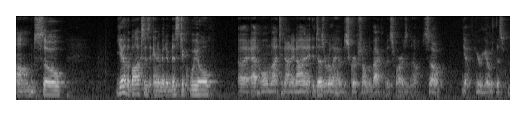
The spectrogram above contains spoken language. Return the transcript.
Um, so yeah, the box is animated Mystic Wheel uh, at home, 1999. It doesn't really have a description on the back of it as far as I know. So yeah, here we go with this one.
